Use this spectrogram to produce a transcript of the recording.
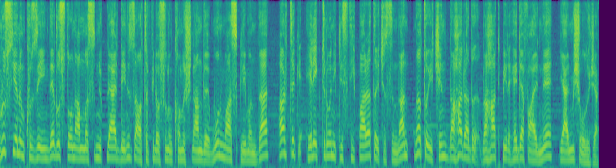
Rusya'nın kuzeyinde Rus donanması nükleer denizaltı filosunun konuşlandığı Murmansk limanında artık elektronik istihbarat açısından NATO için daha rahat bir hedef haline gelmiş olacak.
